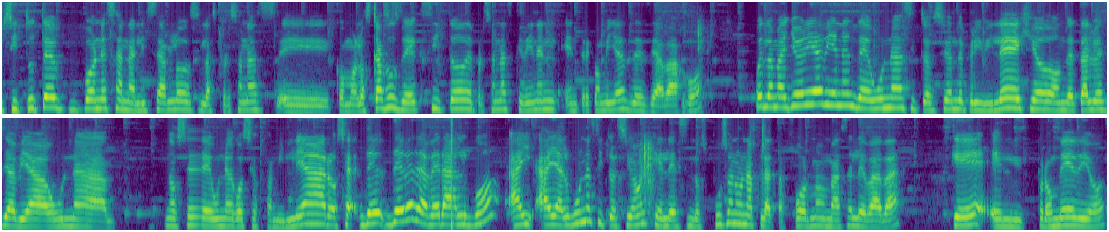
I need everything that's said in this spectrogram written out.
si tú te pones a analizar los, las personas, eh, como los casos de éxito de personas que vienen, entre comillas, desde abajo, pues la mayoría vienen de una situación de privilegio, donde tal vez ya había una, no sé, un negocio familiar, o sea, debe de haber algo, hay, hay alguna situación que les los puso en una plataforma más elevada que el promedio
